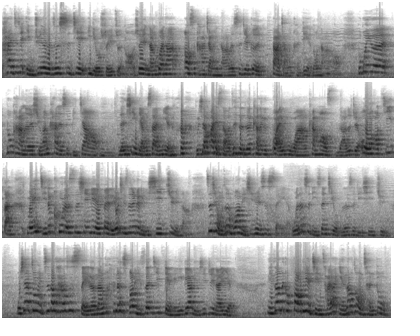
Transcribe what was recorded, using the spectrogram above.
拍这些影剧那个真是世界一流水准哦，所以难怪他奥斯卡奖也拿了，世界各大奖的肯定也都拿了哦。不过因为卢卡呢喜欢看的是比较嗯人性良善面，不像麦嫂真的在看那个怪物啊，看冒死啊，就觉得哦好凄惨，每一集都哭得撕心裂肺的。尤其是那个李熙俊啊，之前我真的不知道李熙俊是谁啊，我认识李昇基，我不认识李熙俊，我现在终于知道他是谁了。难怪那时候李昇基点名一定要李熙俊来演。你知道那个爆裂警察要演到这种程度，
